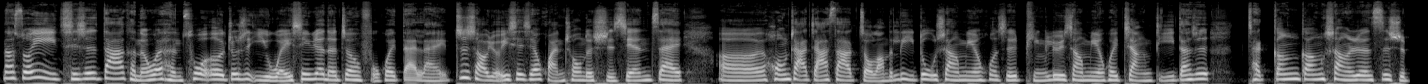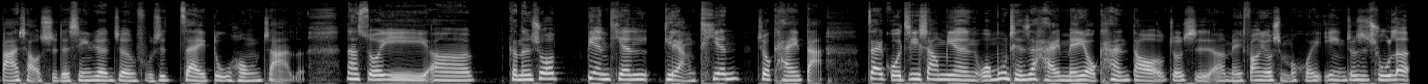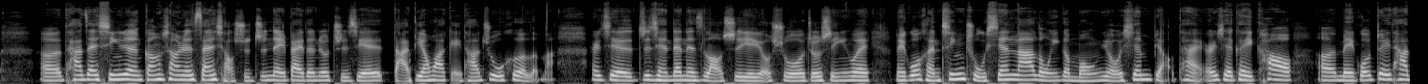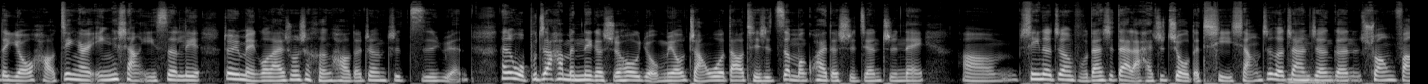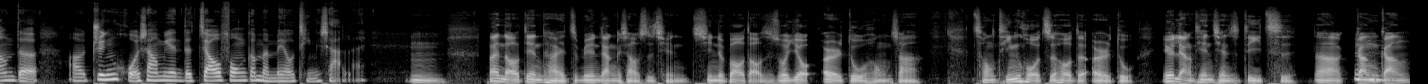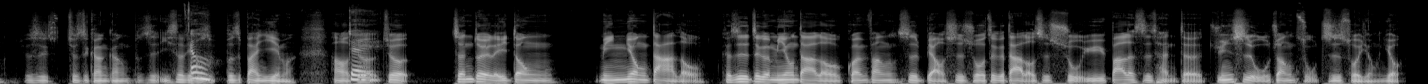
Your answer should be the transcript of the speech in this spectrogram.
那所以，其实大家可能会很错愕，就是以为新任的政府会带来至少有一些些缓冲的时间，在呃轰炸加萨走廊的力度上面，或者是频率上面会降低。但是，才刚刚上任四十八小时的新任政府是再度轰炸了。那所以，呃，可能说变天两天就开打。在国际上面，我目前是还没有看到，就是呃美方有什么回应，就是除了呃他在新任刚上任三小时之内，拜登就直接打电话给他祝贺了嘛。而且之前 Dennis 老师也有说，就是因为美国很清楚，先拉拢一个盟友，先表态，而且可以靠呃美国对他的友好，进而影响以色列，对于美国来说是很好的政治资源。但是我不知道他们那个时候有没有掌握到，其实这么快的时间之内。嗯，新的政府，但是带来还是旧的气象。这个战争跟双方的呃军火上面的交锋根本没有停下来。嗯，半岛电台这边两个小时前新的报道是说又二度轰炸，从停火之后的二度，因为两天前是第一次。那刚刚就是、嗯、就是刚刚不是以色列不是、哦、不是半夜嘛？好，就就针对了一栋民用大楼。可是这个民用大楼，官方是表示说，这个大楼是属于巴勒斯坦的军事武装组织所拥有，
